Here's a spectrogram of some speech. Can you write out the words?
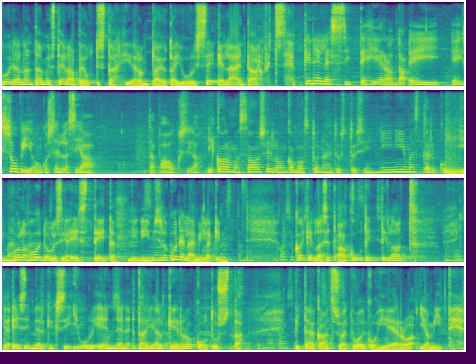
Voidaan antaa myös terapeuttista hierontaa, jota juuri se eläin tarvitsee. Kenelle sitten hieronta ei, ei sovi? Onko sellaisia tapauksia? Igal massaažil on ka vastunäidustusi niin inimestel kuin imettäjillä. Voi olla hoidollisia esteitä niin ihmisillä kuin eläimilläkin. Kaikenlaiset akuutit tilat ja esimerkiksi juuri ennen tai jälkeen rokotusta pitää katsoa, että voiko hieroa ja miten.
